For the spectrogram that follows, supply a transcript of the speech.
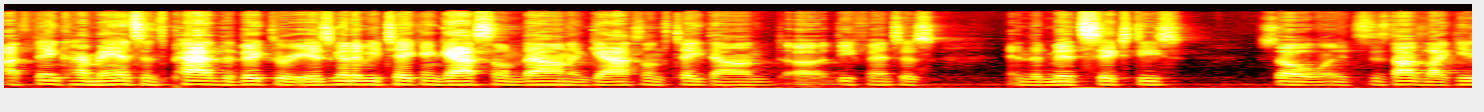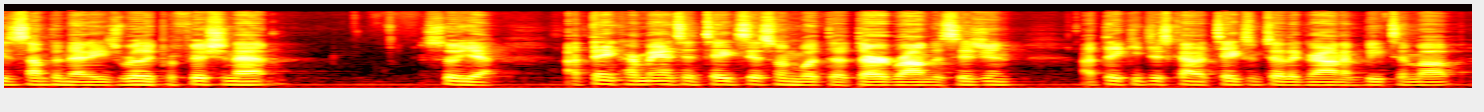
I think Hermansson's path to victory is going to be taking Gastelum down, and Gastelum's takedown uh, defenses in the mid 60s. So it's, it's not like he's something that he's really proficient at. So yeah, I think Hermansson takes this one with the third round decision. I think he just kind of takes him to the ground and beats him up.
